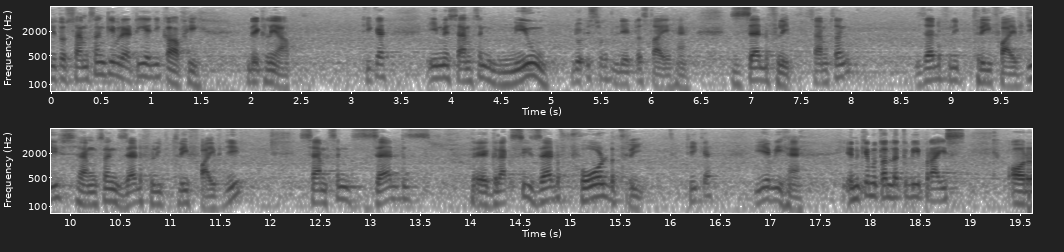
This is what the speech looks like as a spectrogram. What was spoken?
ये तो सैमसंग की वरायटी है जी, काफ़ी। देख लें आप। ठीक है? इनमें सैमसंग न्यू जो इस वक्त लेटेस्ट आए हैं Z flip Samsung Z flip three five G Samsung Z flip three five G Samsung Z galaxy Z fold three ठीक है? ये भी हैं। इनके मतलब भी प्राइस और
